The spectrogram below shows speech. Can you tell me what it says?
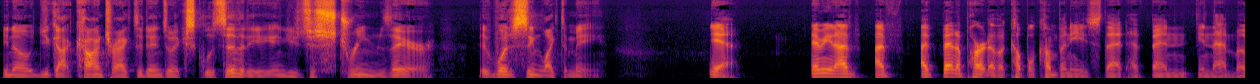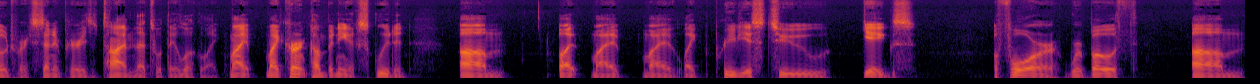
you know, you got contracted into exclusivity and you just streamed there. It would seem like to me. Yeah, I mean, I've I've I've been a part of a couple companies that have been in that mode for extended periods of time. That's what they look like. My my current company excluded, um, but my my like previous two gigs before were both, um,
